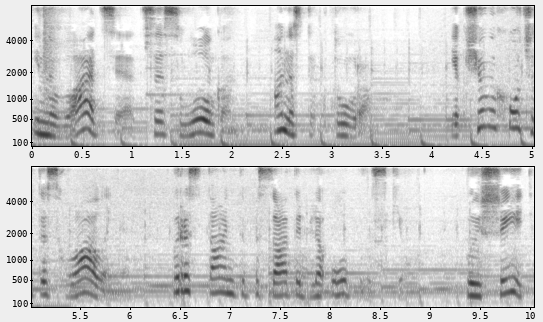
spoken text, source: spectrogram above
інновація це слоган, а не структура. Якщо ви хочете схвалення, перестаньте писати для оплесків, пишіть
